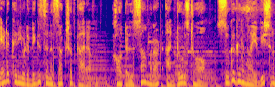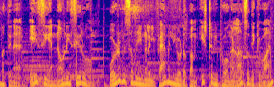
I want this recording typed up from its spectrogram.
എടക്കരിയുടെ വികസന സാക്ഷാത്കാരം hotel Samrat and tourist home സുഖകരമായ വിശ്രമത്തിന് A C and non A C room ഒഴിവു സമയങ്ങളിൽ ഫാമിലിയോടൊപ്പം ഇഷ്ടവിഭവങ്ങൾ ആസ്വദിക്കുവാൻ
